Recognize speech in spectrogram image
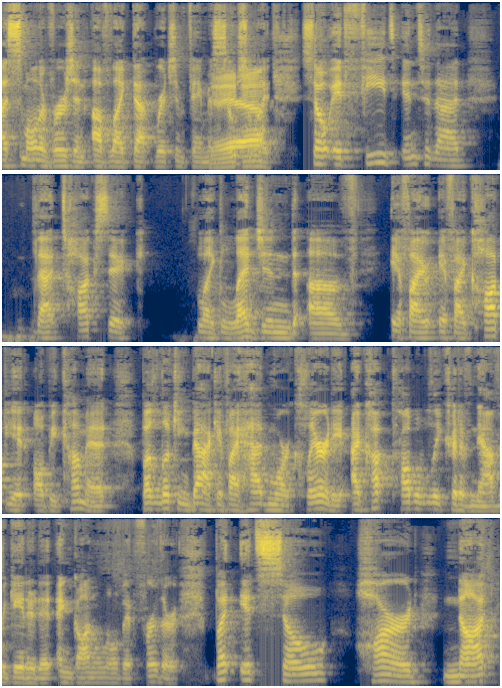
a smaller version of like that rich and famous yeah. socialite. So it feeds into that that toxic like legend of if I if I copy it, I'll become it. But looking back, if I had more clarity, I co- probably could have navigated it and gone a little bit further. But it's so hard not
